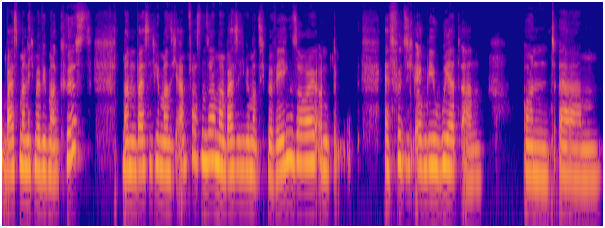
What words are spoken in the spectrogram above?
weiß man nicht mehr, wie man küsst. Man weiß nicht, wie man sich anfassen soll. Man weiß nicht, wie man sich bewegen soll. Und es fühlt sich irgendwie weird an. Und ähm,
